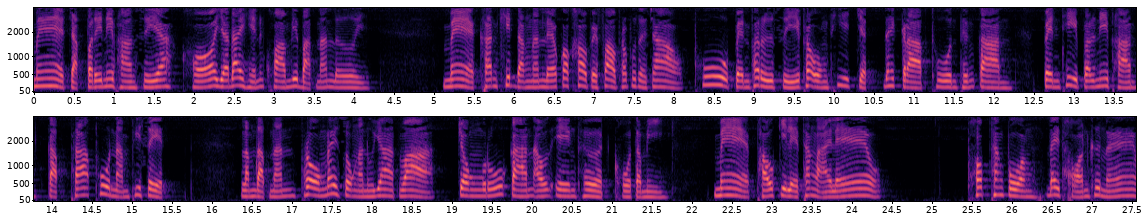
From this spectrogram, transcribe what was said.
แม่จักปรินิพานเสีย ขออย่าได้เห็นความวิบัตินั้นเลย แม่ครั้นคิดดังนั้นแล้วก็เข้าไปเฝ้าพระพุทธเจ้า ผู้เป็นพระฤาษีพระองค์ที่เจ็ดได้กราบทูลถึงการ เป็นที่ปรินิพานกับพระผู้นำพิเศษลำดับนั้นพระองค์ได้ทรงอนุญาตว่าจงรู้การเอาเองเถิดโคตมี แม่เผากิเลสทั้งหลายแล้วพบทั้งปวงได้ถอนขึ้นแล้ว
